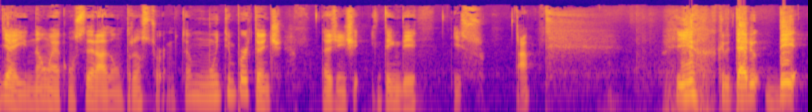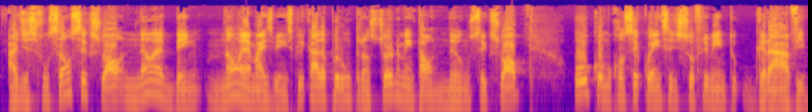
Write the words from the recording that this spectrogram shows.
E aí não é considerado um transtorno. Então é muito importante da gente entender isso, tá? E critério D, a disfunção sexual não é bem, não é mais bem explicada por um transtorno mental não sexual ou como consequência de sofrimento grave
